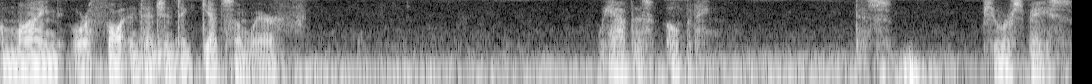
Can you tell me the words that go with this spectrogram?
a mind or a thought intention to get somewhere, we have this opening, this pure space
